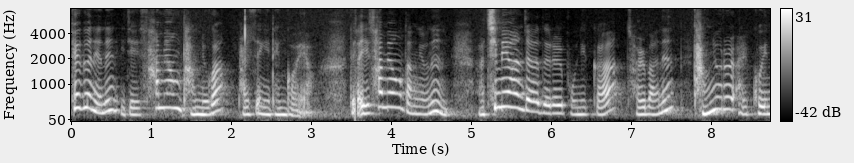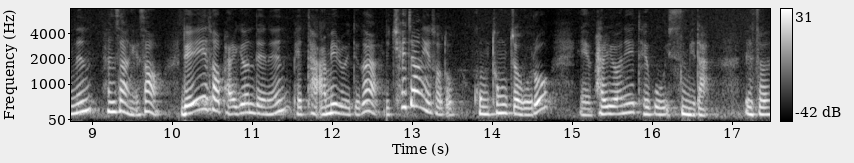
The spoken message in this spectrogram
최근에는 이제 3형 당뇨가 발생이 된 거예요. 자, 이 3형 당뇨는 치매 환자들을 보니까 절반은 당뇨를 앓고 있는 현상에서 뇌에서 발견되는 베타 아밀로이드가 췌장에서도 공통적으로 예, 발견이 되고 있습니다. 그래서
